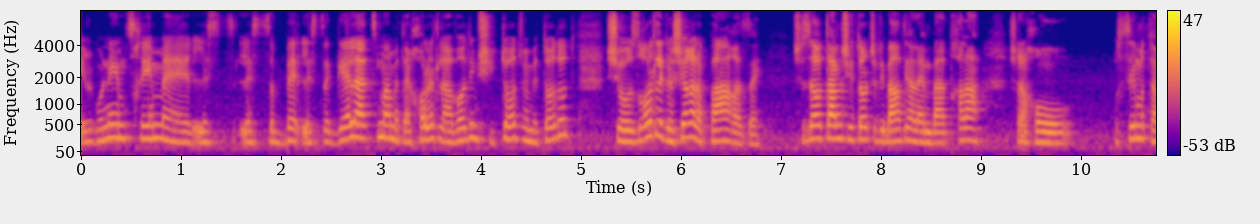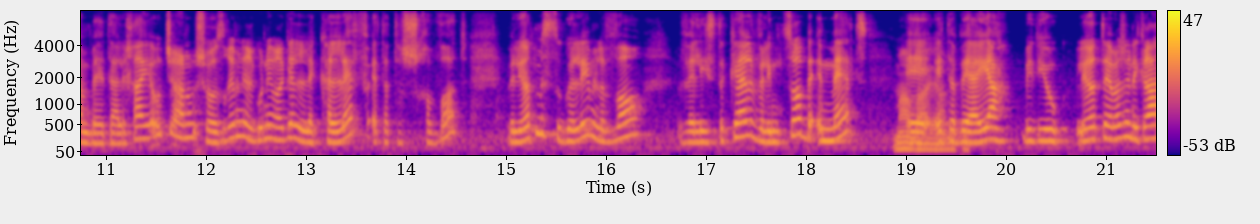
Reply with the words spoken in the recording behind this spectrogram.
ארגונים צריכים אה, לס- לסב- לסגל לעצמם את היכולת לעבוד עם שיטות ומתודות שעוזרות לגשר על הפער הזה, שזה אותן שיטות שדיברתי עליהן בהתחלה, שאנחנו עושים אותן בתהליכי הייעוץ שלנו, שעוזרים לארגונים רגע לקלף את השכבות ולהיות מסוגלים לבוא ולהסתכל ולמצוא באמת אה, הבעיה? את הבעיה, בדיוק. להיות, אה, מה שנקרא,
